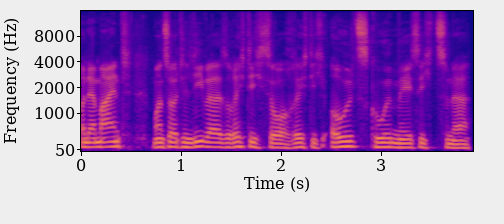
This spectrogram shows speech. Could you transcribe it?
und er meint, man sollte lieber so richtig so richtig oldschool-mäßig zu einer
